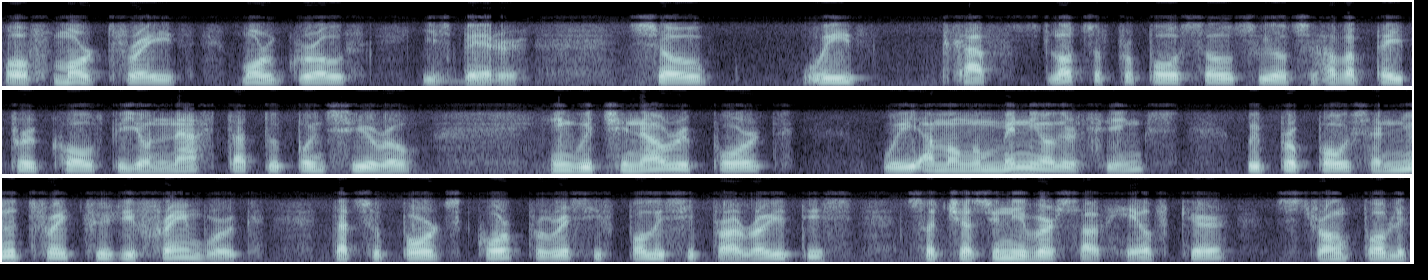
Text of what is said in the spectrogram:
of more trade, more growth is better. So we have lots of proposals. We also have a paper called Beyond NAFTA 2.0, in which in our report, we, among many other things, we propose a new trade treaty framework that supports core progressive policy priorities such as universal health care, strong public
